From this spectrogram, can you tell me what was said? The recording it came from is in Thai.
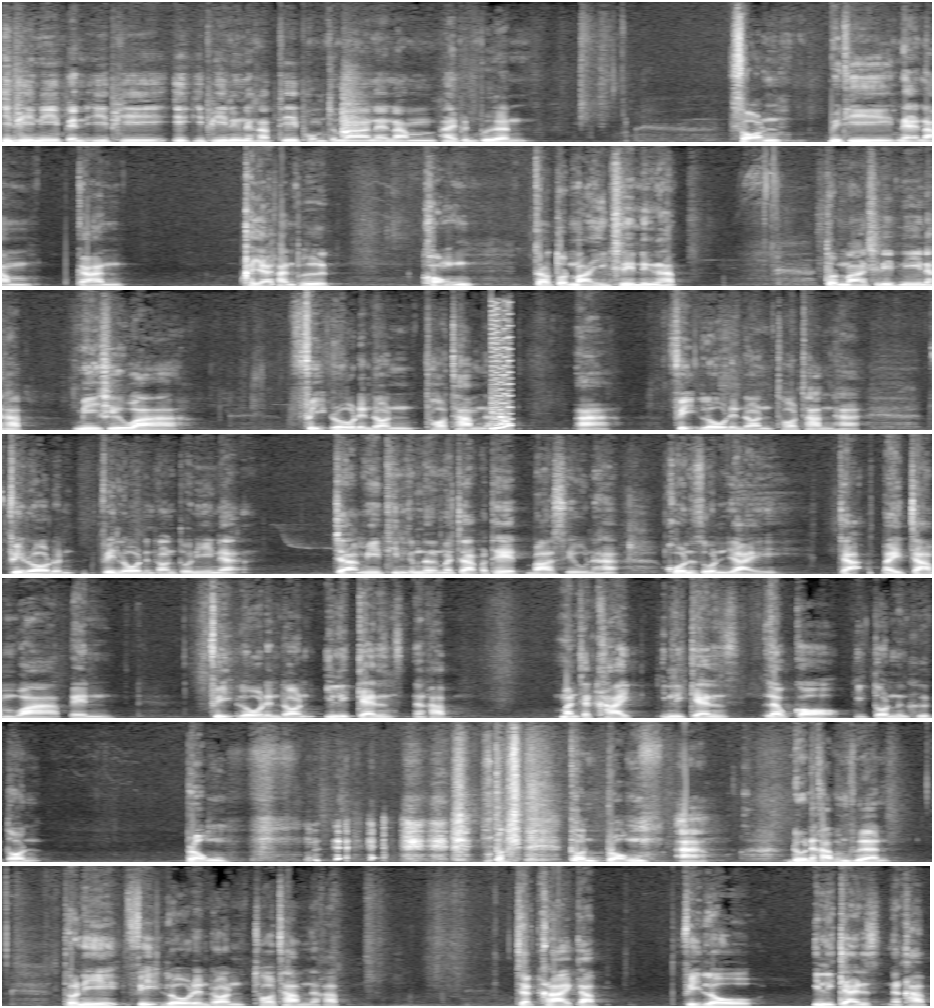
EP นี้เป็น EP อีก EP หนึ่งนะครับ ที่ผมจะมาแนะนำให้เพื่อนๆ สอนวิธีแนะนำการขยายพันธุ์พืชของเจ้าต้นไม้อีกชนิดหนึ่งนะครับ ต้นไม้ชนิดนี้นะครับ มีชื่อว่าฟิโรเดนดอนทอทัมนะครับอ่าฟิโรเดนดอนทอทัมฮะฟิโรฟิโรเดนดอนตัวนี้เนี่ยจะมีถิ่นกำเนิดมาจากประเทศบราซิลนะฮะคนส่วนใหญ่จะไปจำว่าเป็น ฟิโลเดนดอนอิลิแกนส์นะครับ มันจะคล้ายอิลิแกนส์แล้วก็อีกต้นหนึ่งคือต้นปรงต้นต้นปรงอ้าดูนะครับเพื่อนๆ ตัวนี้ฟิโลเดนดอนทอทัมนะครับ จะคล้ายกับฟิโลอิลิแกนส์นะครับ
